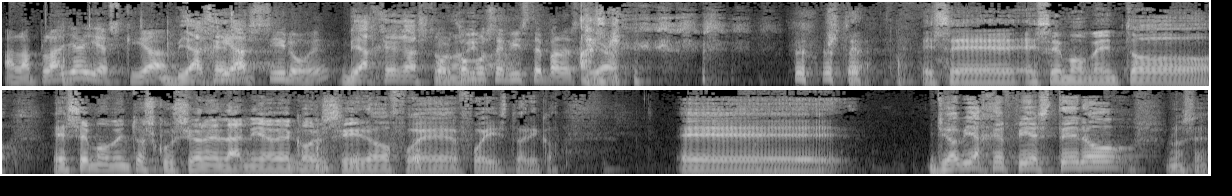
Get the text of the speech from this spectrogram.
A la playa y a esquiar. Viaje a esquiar tiro, ¿eh? Viaje Por gastronómico. cómo se viste para esquiar. Hostia, ese, ese momento, ese momento excursión en la nieve con Siro fue, fue histórico. Eh, Yo viaje fiestero, no sé,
